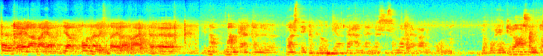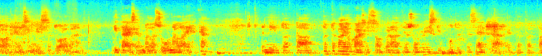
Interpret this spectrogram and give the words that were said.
täyttä elämää ja, ja onnellista elämää. Että, No, mä oon käyttänyt plastiikkakirurgiaa tähän mennessä saman verran kuin joku henkilöasunto on Helsingissä tuolla vähän itäisemmällä suunnalla ehkä. Niin tota, totta kai jokaisessa operaatiossa on riskit, mutta että se, että, että tota,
